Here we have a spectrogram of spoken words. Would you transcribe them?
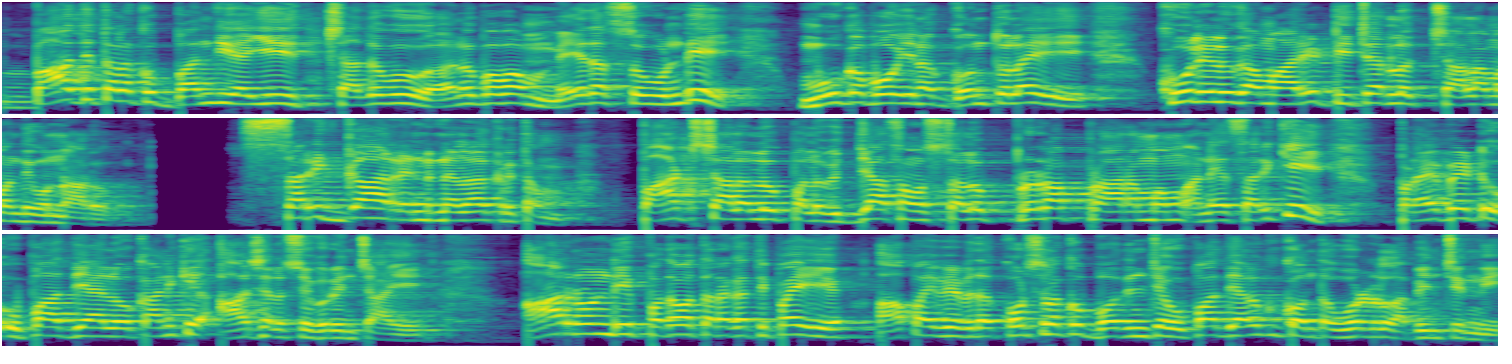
బాధ్యతలకు బందీ అయ్యి చదువు అనుభవం మేధస్సు ఉండి మూగబోయిన గొంతులై కూలీలుగా మారి టీచర్లు చాలామంది ఉన్నారు. సరిగ్గా రెండు నెలల క్రితం పాఠశాలలు పలు విద్యా సంస్థలు పునఃప్రారంభం అనేసరికి ప్రైవేటు ఉపాధ్యాయ లోకానికి ఆశలు చిగురించాయి ఆరు నుండి పదవ తరగతిపై ఆపై వివిధ కోర్సులకు బోధించే ఉపాధ్యాయులకు కొంత ఊరట లభించింది.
